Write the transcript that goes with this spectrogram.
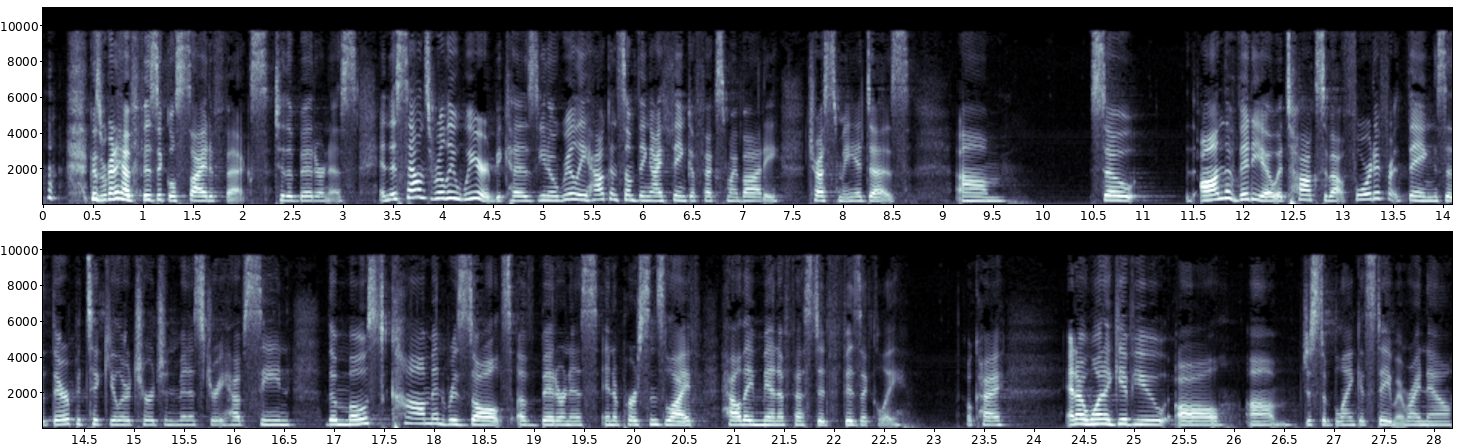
because we're going to have physical side effects to the bitterness. And this sounds really weird because, you know, really, how can something I think affects my body? Trust me, it does. Um, so on the video, it talks about four different things that their particular church and ministry have seen the most common results of bitterness in a person's life, how they manifested physically. Okay? And I want to give you all um, just a blanket statement right now.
